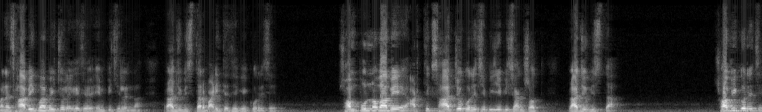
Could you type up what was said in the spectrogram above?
মানে স্বাভাবিকভাবেই চলে গেছে এমপি ছিলেন না। রাজু বিস্তার বাড়িতে থেকে করেছে। সম্পূর্ণভাবে আর্থিক সাহায্য করেছে বিজেপি সাংসদ রাজু বিস্তা। সবই করেছে।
